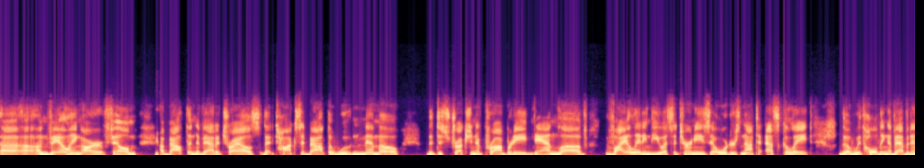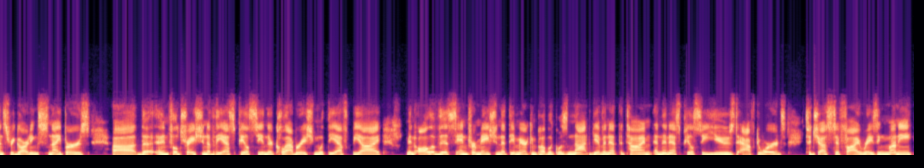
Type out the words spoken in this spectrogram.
uh, unveiling our film about the Nevada trials that talks about the Wooten memo, the destruction of property, Dan Love violating the U.S. Attorney's orders not to escalate, the withholding of evidence regarding snipers, uh, the infiltration of the SPLC and their collaboration with the FBI, and all of this information that the American public was not given at the time, and then SPLC used afterwards to justify raising money,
